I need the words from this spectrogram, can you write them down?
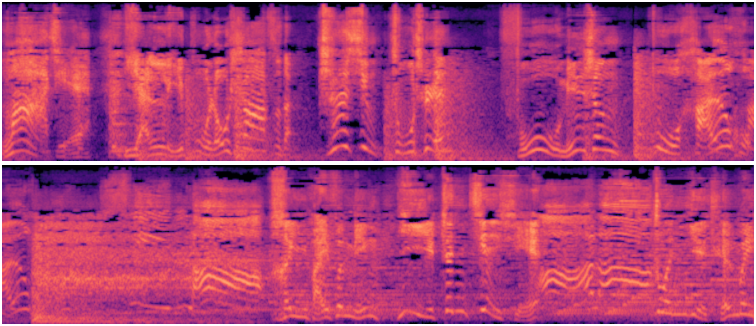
辣姐眼里不揉沙子的直性主持人，服务民生。不含糊，啦，黑白分明，一针见血，专业权威，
